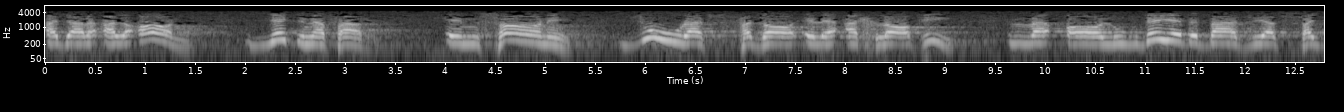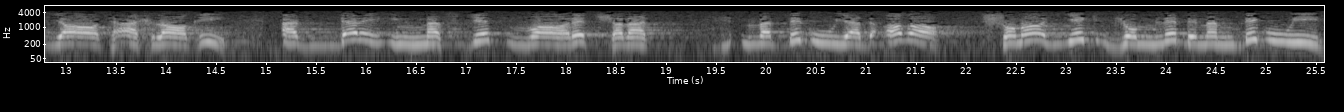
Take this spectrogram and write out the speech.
اگر الان یک نفر انسان دور از فضائل اخلاقی و آلوده به بعضی از سیات اخلاقی از در این مسجد وارد شود و بگوید آقا شما یک جمله به من بگویید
